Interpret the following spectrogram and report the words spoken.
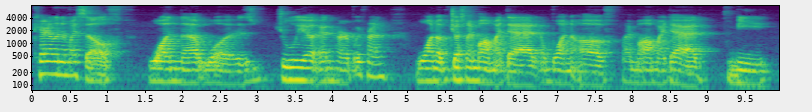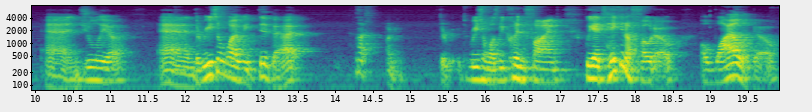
Carolyn and myself, one that was Julia and her boyfriend, one of just my mom, my dad, and one of my mom, my dad, me, and Julia. And the reason why we did that, not, I mean, the, the reason was we couldn't find, we had taken a photo a while ago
